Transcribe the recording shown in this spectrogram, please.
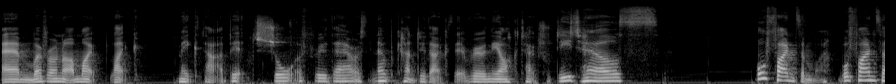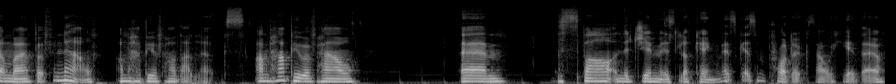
Um, whether or not I might like make that a bit shorter through there. Or, nope, can't do that because it ruined the architectural details. We'll find somewhere. We'll find somewhere. But for now, I'm happy with how that looks. I'm happy with how um, the spa and the gym is looking. Let's get some products out here though.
